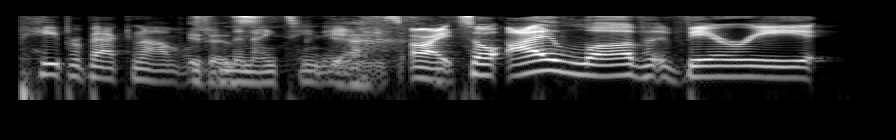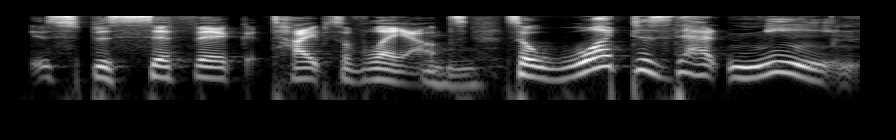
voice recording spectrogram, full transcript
paperback novels It from is, the 1980s. yeah. All right. So I love very specific types of layouts. Mm-hmm. So what does that mean?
